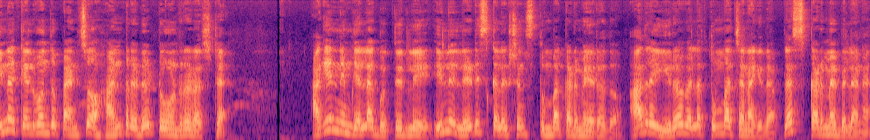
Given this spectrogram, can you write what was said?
ಇನ್ನು ಕೆಲವೊಂದು ಪ್ಯಾಂಟ್ಸು ಹಂಡ್ರೆಡ್ ಟೂ ಹಂಡ್ರೆಡ್ ಅಷ್ಟೇ. ಅಗೇನ್ ನಿಮಗೆಲ್ಲ ಗೊತ್ತಿರಲಿ, ಇಲ್ಲಿ ಲೇಡೀಸ್ ಕಲೆಕ್ಷನ್ಸ್ ತುಂಬ ಕಡಿಮೆ ಇರೋದು. ಆದರೆ ಇರೋವೆಲ್ಲ ತುಂಬ ಚೆನ್ನಾಗಿದೆ ಪ್ಲಸ್ ಕಡಿಮೆ ಬೆಲೆನೇ.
